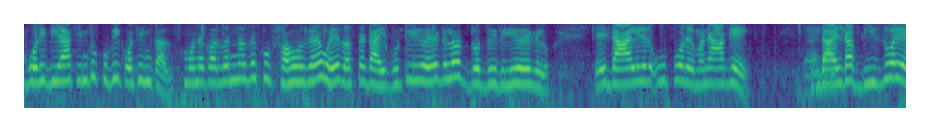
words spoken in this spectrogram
বড়ি দিয়া কিন্তু খুবই কঠিন কাজ। মনে করবেন না যে খুব সহজে হয়ে যাচ্ছে ডাল গুটলি হয়ে গেল রোদ্রি দিলি হয়ে গেল। এই ডালের উপরে মানে আগে। ডালটা ভিজোয়ে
